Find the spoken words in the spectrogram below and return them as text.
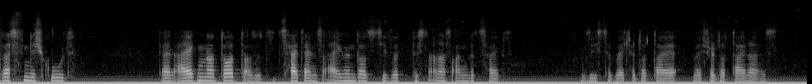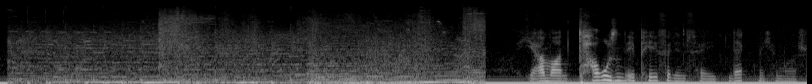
Das finde ich gut. Dein eigener Dot, also die Zeit deines eigenen Dots, die wird ein bisschen anders angezeigt. Dann siehst du, welcher Dot, dei welcher Dot deiner ist. Ja, Mann, 1000 EP für den Fake. Leck mich im Arsch.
